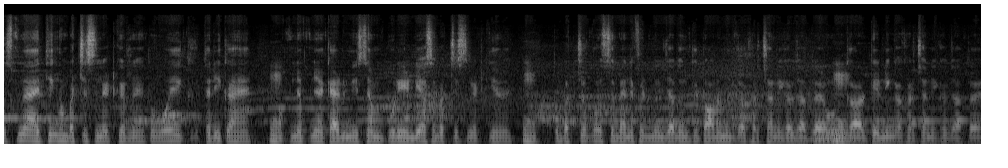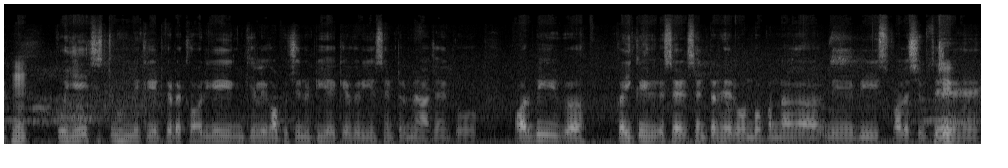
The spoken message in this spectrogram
उसमें आई थिंक हम बच्चे सेलेक्ट कर रहे हैं तो वो एक तरीका है। अपने अपने अकेडमी से हम पूरी इंडिया से बच्चे सेलेक्ट किए हैं। तो बच्चों को उससे बेनिफिट मिल जाता है उनके टूर्नामेंट का खर्चा निकल जाता है उनका ट्रेनिंग का खर्चा निकल जाता है। तो ये एक सिस्टम हमने क्रिएट कर रखा और ये इनके लिए एक अपॉर्चुनिटी है कि अगर ये सेंटर में आ जाए तो और भी कई कई सेंटर है रोहन बोपन्ना ने भी स्कॉलरशिप दे रहे हैं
